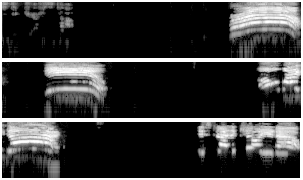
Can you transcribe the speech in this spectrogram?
Stick drift, stop. Bruh! Ew! Oh my god! He's trying to kill you now!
